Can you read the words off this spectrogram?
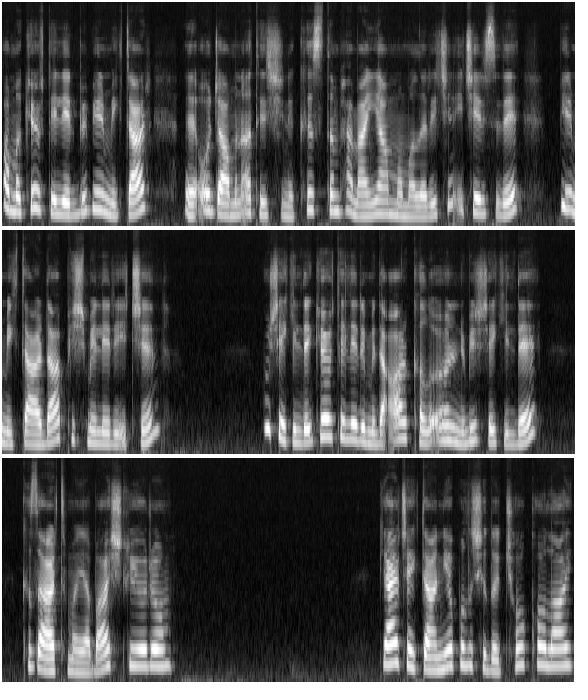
ama köftelerimi bir miktar e, ocağımın ateşini kıstım. Hemen yanmamaları için içerisi de bir miktar daha pişmeleri için. Bu şekilde köftelerimi de arkalı önlü bir şekilde kızartmaya başlıyorum. Gerçekten yapılışı da çok kolay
